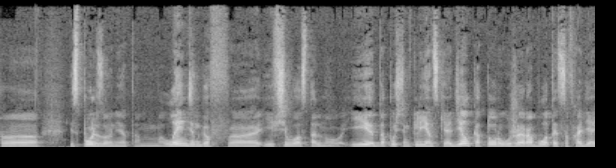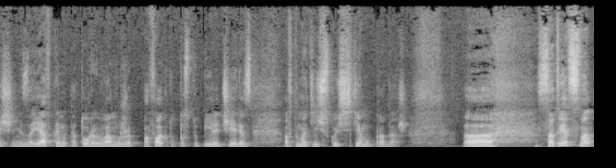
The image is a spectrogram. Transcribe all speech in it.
э, использование там, лендингов э, и всего остального. И, допустим, клиентский отдел, который уже работает со входящими заявками, которые вам уже по факту поступили через автоматическую систему продаж. Э, соответственно,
